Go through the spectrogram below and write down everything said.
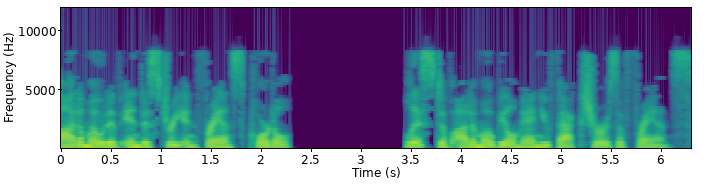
Automotive industry in France Portal. List of automobile manufacturers of France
